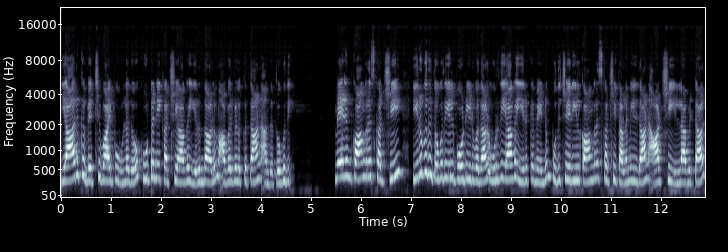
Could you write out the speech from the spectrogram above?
யாருக்கு வெற்றி வாய்ப்பு உள்ளதோ கூட்டணி கட்சியாக இருந்தாலும் அவர்களுக்கு தான் அந்த தொகுதி. மேலும் காங்கிரஸ் கட்சி இருபது தொகுதியில் போட்டியிடுவதால் உறுதியாக இருக்க வேண்டும். புதுச்சேரியில் காங்கிரஸ் கட்சி தலைமையில்தான் ஆட்சி இல்லாவிட்டால்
